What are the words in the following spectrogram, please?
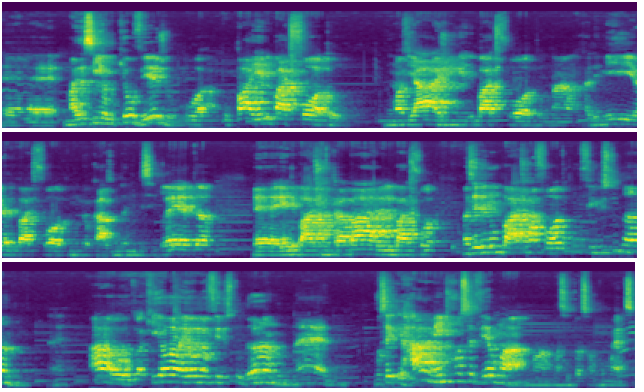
é, mas assim, o que eu vejo, o, o pai ele bate foto numa viagem, ele bate foto na academia, ele bate foto, no meu caso, andando de bicicleta, é, ele bate no trabalho, ele bate foto, mas ele não bate uma foto com o filho estudando. Ah, aqui ó, eu meu filho estudando, né? Você, raramente você vê uma, uma, uma situação como essa.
